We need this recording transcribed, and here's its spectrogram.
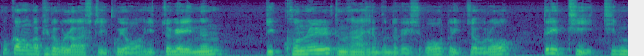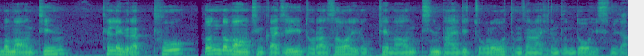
꽃가mon과 픽을 올라갈 수도 있고요. 이쪽에 있는 비콘을 등산하시는 분도 계시고 또 이쪽으로 3T, 팀버 마운틴, 텔레그라프, 던더 마운틴까지 돌아서 이렇게 마운틴 발디 쪽으로 등산을 하시는 분도 있습니다.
